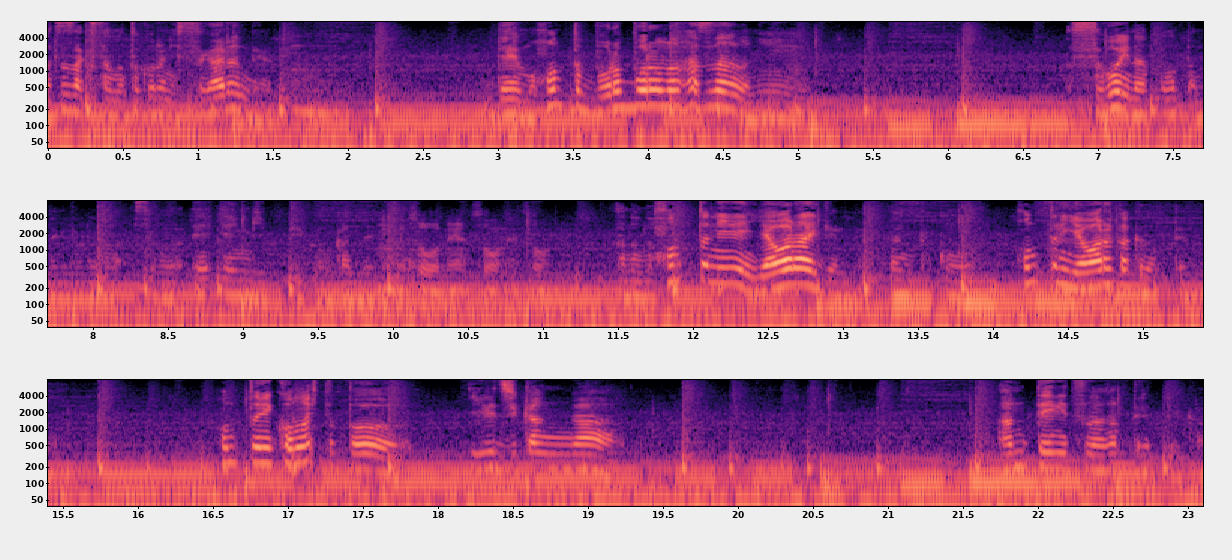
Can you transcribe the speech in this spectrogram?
松坂さんのところにすがるんだよね。でもうほんとボロボロのはずなのにすごいなって思ったんだけど俺は。すごいえ演技っていうか分かんないけど。そうねそうねそうね。あのね本当にね和らいでんのなんかこう本当に柔らかくなってんの。本当にこの人といる時間が安定につながってるっていうか、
